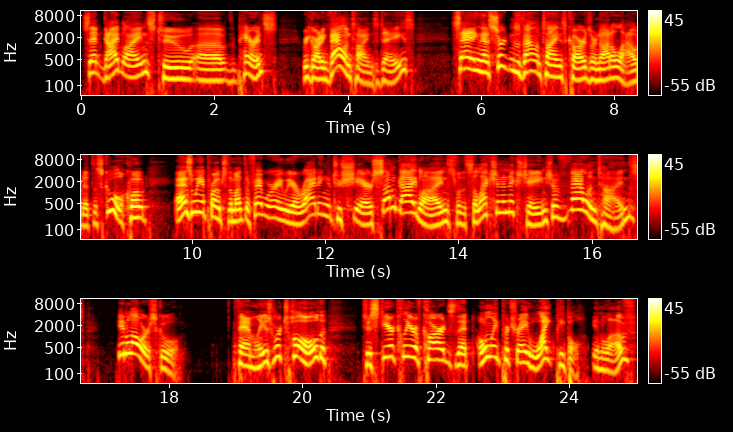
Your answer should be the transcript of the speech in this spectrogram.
sent guidelines to uh, the parents regarding Valentine's Days, saying that certain Valentine's cards are not allowed at the school. Quote, as we approach the month of February, we are writing to share some guidelines for the selection and exchange of Valentines in lower school. Families were told to steer clear of cards that only portray white people in love.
